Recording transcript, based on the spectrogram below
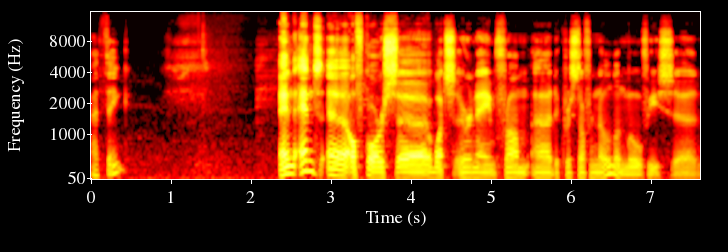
I think. And and uh, of course, uh, what's her name from uh, the Christopher Nolan movies? Uh,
